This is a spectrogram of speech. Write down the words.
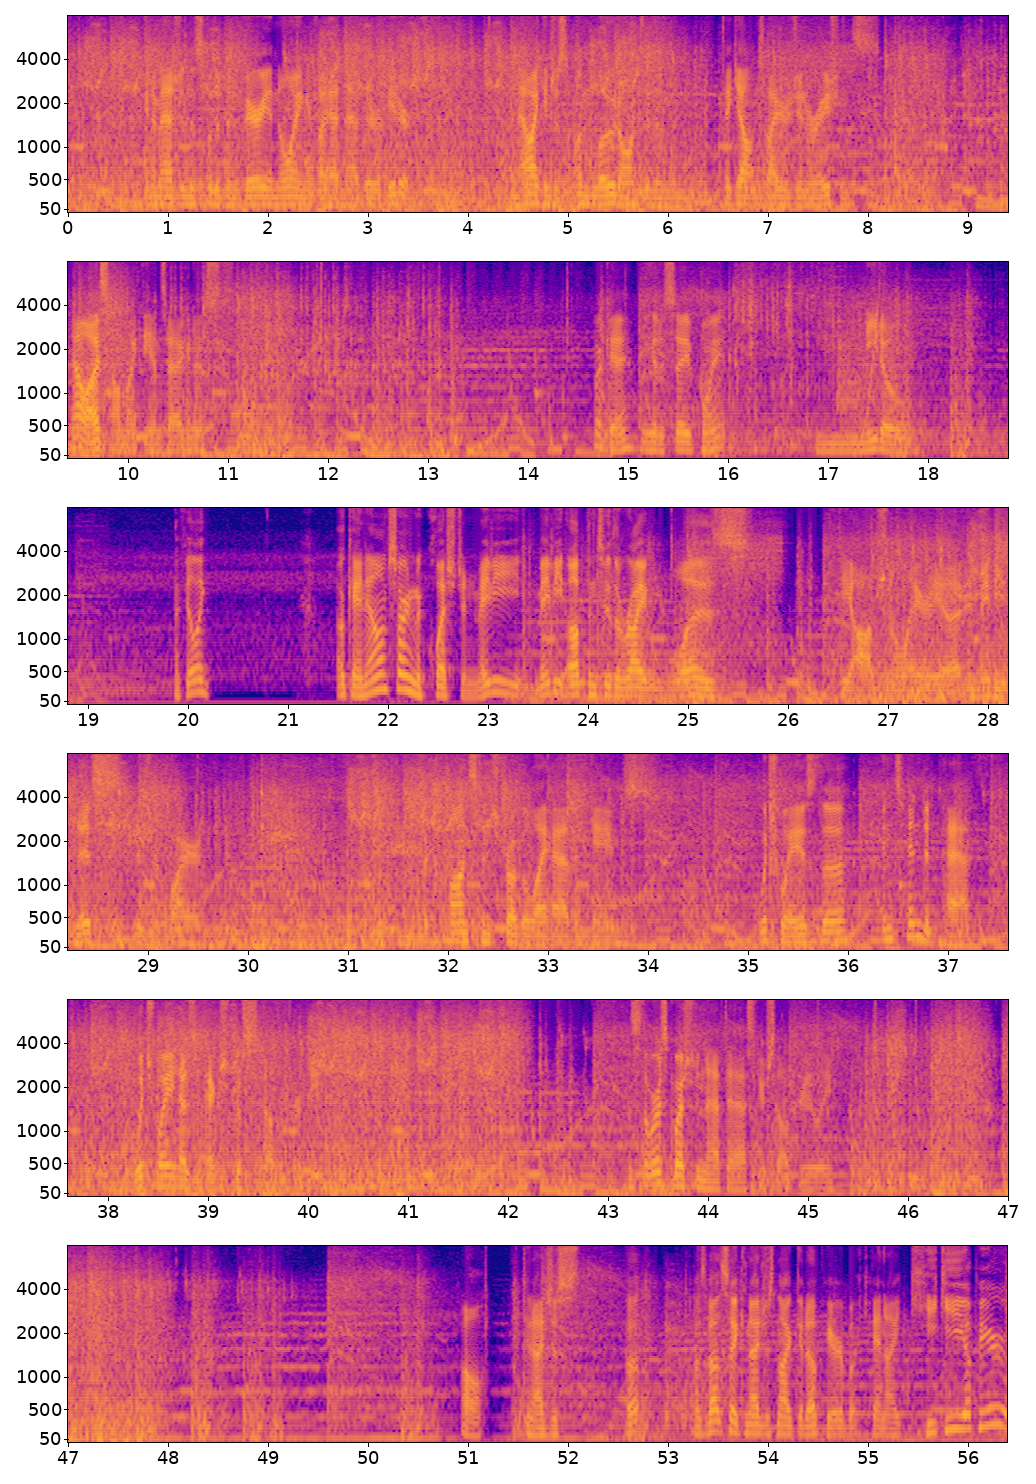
I can imagine this would have been very annoying if I hadn't had the repeater. Now I can just unload onto them and take out entire generations. Now I sound like the antagonist. Okay, we hit a save point. Neato. I feel like Okay, now I'm starting to question. Maybe maybe up and to the right was the optional area, and maybe this is required. The constant struggle I have in games. Which way is the intended path? Which way has extra stuff for me? It's the worst question to have to ask yourself, really. Oh, can I just... Oh, I was about to say, can I just not get up here, but can I kiki up here?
